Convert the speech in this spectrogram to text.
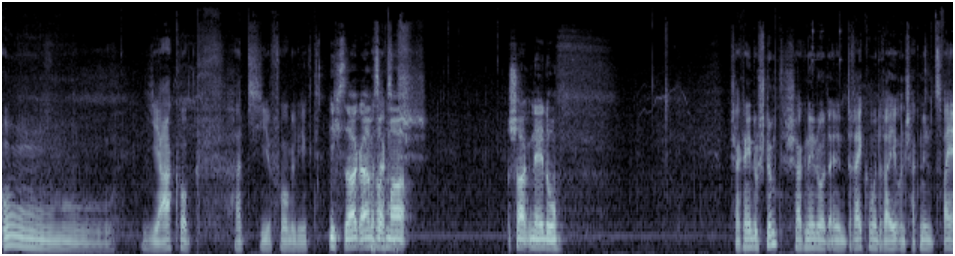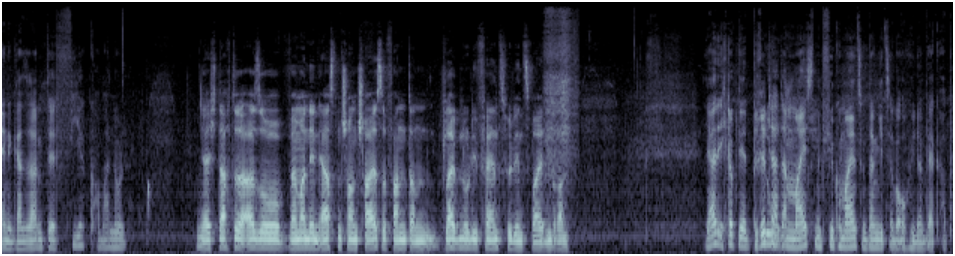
Oh, Jakob hat hier vorgelegt. Ich sag einfach mal du? Sharknado. Sharknado stimmt. Sharknado hat eine 3,3 und Sharknado 2 eine gesamte 4,0. Ja, ich dachte also, wenn man den ersten schon scheiße fand, dann bleiben nur die Fans für den zweiten dran. Ja, ich glaube, der dritte hat am meisten mit 4,1 und dann geht es aber auch wieder bergab.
